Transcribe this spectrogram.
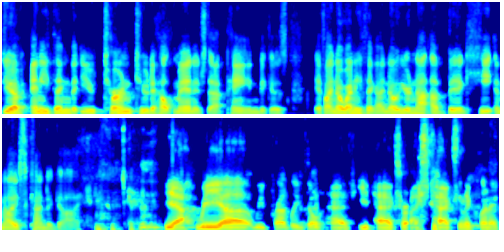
Do you have anything that you turn to to help manage that pain? Because if I know anything, I know you're not a big heat and ice kind of guy. yeah, we uh, we probably don't have heat packs or ice packs in the clinic.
